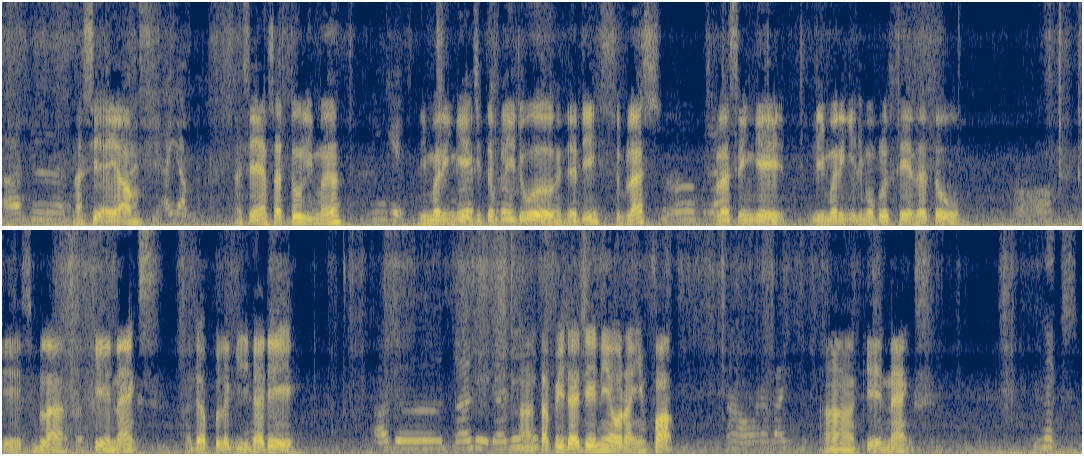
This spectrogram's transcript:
ada nasi ayam. nasi ayam. Nasi ayam satu lima RM5. lima ringgit. Kita beli dua. Jadi sebelas sebelas ringgit. Lima ringgit lima puluh sen satu. Oh, Okey, sebelas. Okey, next. Ada apa lagi? Dade. ada dalih dalih Ha, tapi dade ni orang infak. Ah, orang bagi. Ha, okey, next. Next.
